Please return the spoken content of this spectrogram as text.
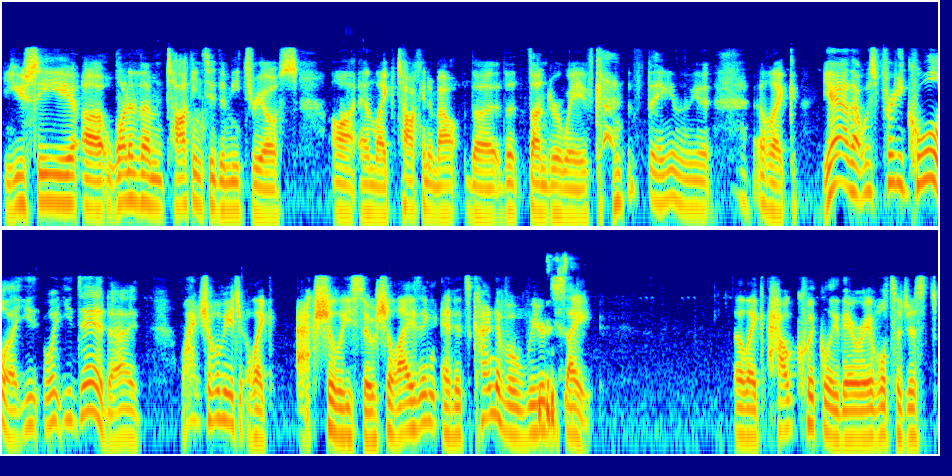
You see uh, one of them talking to Demetrios uh, and like talking about the the thunder wave kind of thing, and uh, like, yeah, that was pretty cool. What you, what you did, uh, mind show me like actually socializing, and it's kind of a weird sight. Uh, like how quickly they were able to just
